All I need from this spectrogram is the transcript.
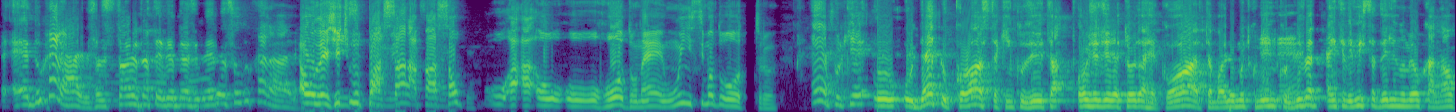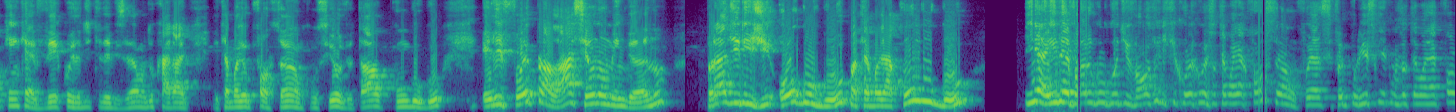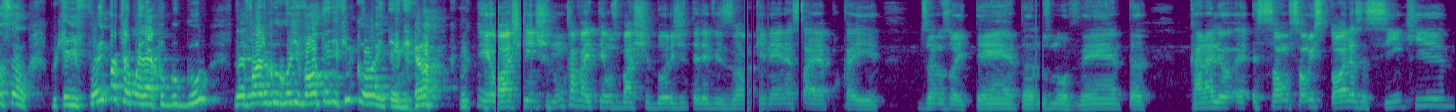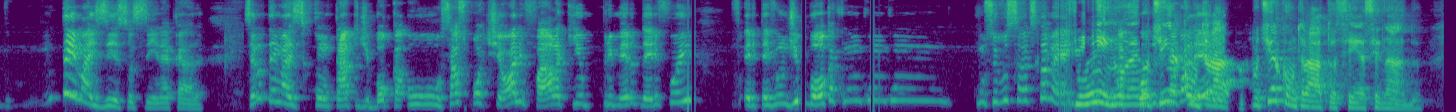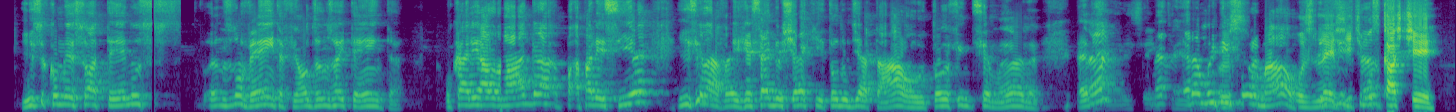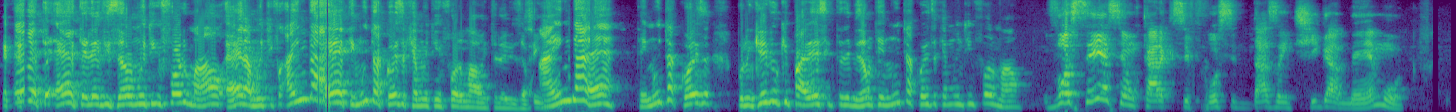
É do caralho. Essas histórias da TV brasileira são do caralho. É o legítimo passar, passar o, o, a, o, o rodo, né? Um em cima do outro. É, porque o, o Deto Costa, que inclusive tá, hoje é diretor da Record, trabalhou muito comigo, uhum. inclusive a, entrevista dele no meu canal, quem quer ver coisa de televisão, é do caralho. Ele trabalhou com o Faustão, com o Silvio e tal, com o Gugu. Ele foi para lá, se eu não me engano, para dirigir o Gugu, para trabalhar com o Gugu, e aí levaram o Gugu de volta, ele ficou e começou a trabalhar com o Faustão. Foi, assim, foi por isso que ele começou a trabalhar com o Faustão. Porque ele foi para trabalhar com o Gugu, levaram o Gugu de volta e ele ficou, entendeu? Eu acho que a gente nunca vai ter uns bastidores de televisão que nem nessa época aí dos anos 80, anos 90. Caralho, é, são, são histórias assim que não tem mais isso, assim, né, cara? Você não tem mais contrato de boca. O Celso Portioli fala que o primeiro dele foi. Ele teve um de boca com, com, com, com o Silvio Santos também. Sim, não, não tinha contrato. Não tinha contrato assim assinado. Isso começou a ter nos anos 90, final dos anos 80. O cara ia lá, aparecia e, sei lá, vai, recebe o cheque todo dia tal, todo fim de semana. Era, cara, é era muito os, informal. Os legítimos cachê. É, é, televisão é muito informal. Era muito Ainda é, tem muita coisa que é muito informal em televisão. Sim. Ainda é. Tem muita coisa, por incrível que pareça, em televisão tem muita coisa que é muito informal. Você ia ser um cara que, se fosse das antigas mesmo,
